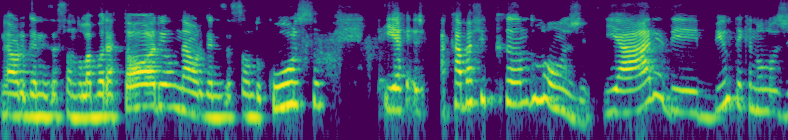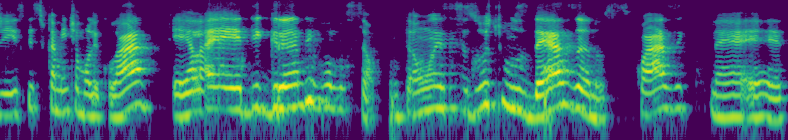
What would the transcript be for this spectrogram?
na organização do laboratório, na organização do curso e acaba ficando longe. E a área de biotecnologia, especificamente a molecular, ela é de grande evolução. Então, esses últimos 10 anos, quase né, é,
